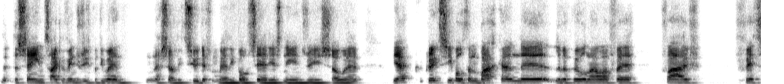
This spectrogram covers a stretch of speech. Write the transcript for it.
the, the same type of injuries, but they weren't necessarily two different, really, both serious knee injuries. So. Uh, yeah, great to see both of them back. And uh, Liverpool now have uh, five fit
